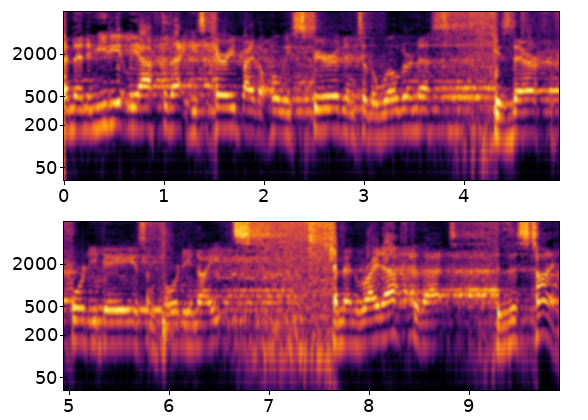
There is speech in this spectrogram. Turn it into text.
And then immediately after that, he's carried by the Holy Spirit into the wilderness. He's there for 40 days and 40 nights. And then right after that is this time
